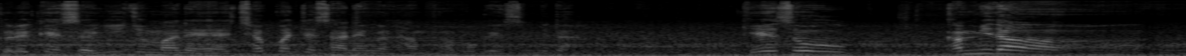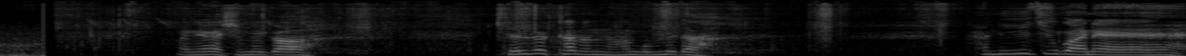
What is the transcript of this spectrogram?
그렇게 해서 2주 만에 첫 번째 산행을 한번 가보겠습니다. 계속 갑니다. 안녕하십니까. 절벽 타는 항구입니다. 한 2주간에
